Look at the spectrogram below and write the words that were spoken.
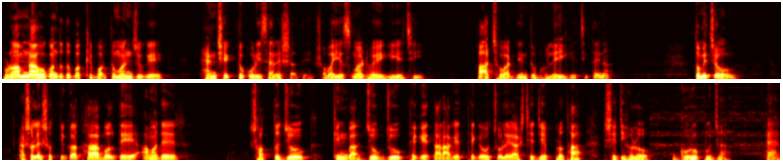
প্রণাম না হোক অন্তত পক্ষে বর্তমান যুগে হ্যান্ডশেক তো করি স্যারের সাথে। সবাই স্মার্ট হয়ে গিয়েছি। পা ছোঁয়ার দিন তো ভুলেই গেছি, তাই না? তো মিত্র আসলে সত্যি কথা বলতে আমাদের সত্যযুগ কিংবা যুগ যুগ থেকে তার আগের থেকেও চলে আসছে যে প্রথা, সেটি হলো গুরু পূজা। হ্যাঁ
